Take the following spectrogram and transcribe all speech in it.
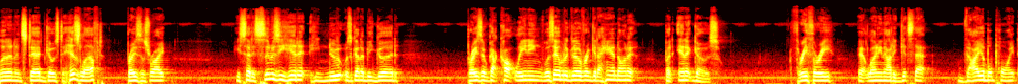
Lennon instead goes to his left. Breza's right. He said as soon as he hit it, he knew it was going to be good. Breza got caught leaning, was able to get over and get a hand on it, but in it goes. 3 3. at Atlanta United gets that valuable point,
